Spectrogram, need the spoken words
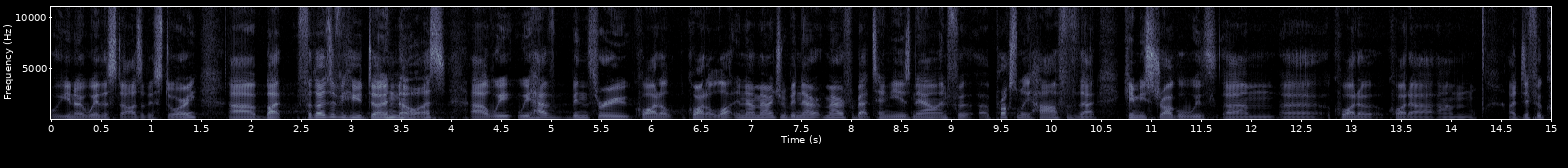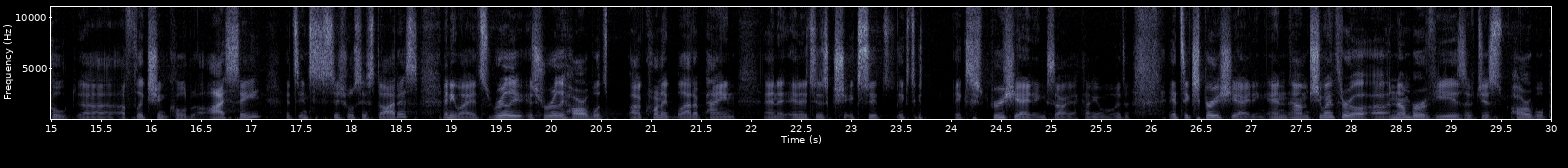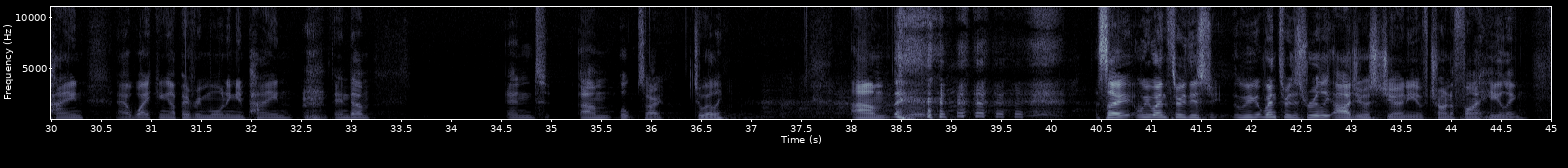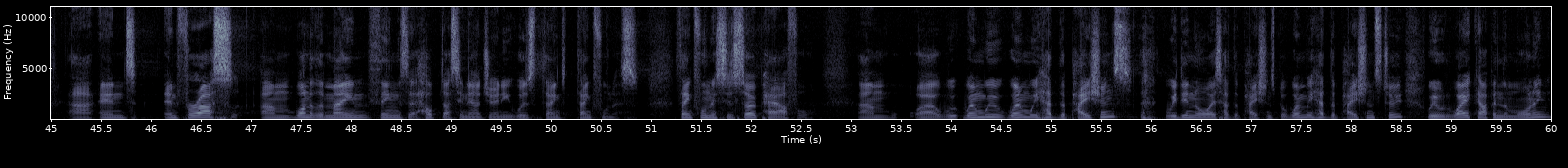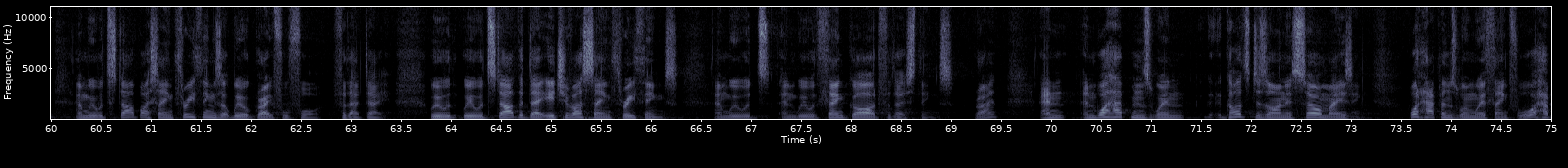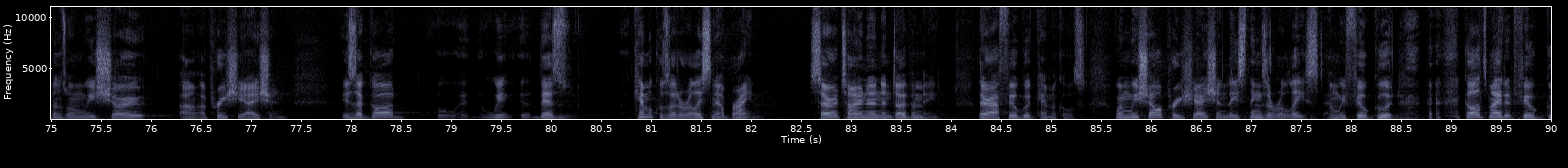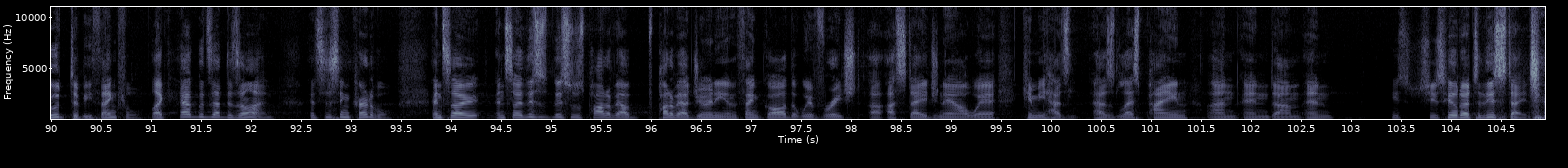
you know, we're the stars of this story. Uh, but for those of you who don't know us, uh, we, we have been through quite a, quite a lot in our marriage. We've been married for about 10 years now, and for approximately half of that, Kimmy struggled with um, uh, quite a, quite a, um, a difficult uh, affliction called IC. It's interstitial cystitis. Anyway, it's really, it's really horrible. It's uh, chronic bladder pain, and, it, and it's, it's excruciating. Sorry, I can't get my words. It's excruciating. And um, she went through a, a, number of years of just horrible pain, uh, waking up every morning in pain. and, um, and, um, oh, sorry, too early. Um, so we went through this. We went through this really arduous journey of trying to find healing, uh, and and for us, um, one of the main things that helped us in our journey was thank- thankfulness. Thankfulness is so powerful um, uh, when, we, when we had the patience, we didn't always have the patience, but when we had the patience to, we would wake up in the morning and we would start by saying three things that we were grateful for for that day. We would, we would start the day, each of us saying three things, and we would, and we would thank God for those things, right? And, and what happens when God's design is so amazing? What happens when we're thankful? What happens when we show uh, appreciation? Is that God, we, there's chemicals that are released in our brain serotonin and dopamine. They're our feel good chemicals. When we show appreciation, these things are released and we feel good. God's made it feel good to be thankful. Like, how good's that design? It's just incredible. And so, and so this, this was part of, our, part of our journey, and thank God that we've reached a, a stage now where Kimmy has, has less pain and, and, um, and she's healed her to this stage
